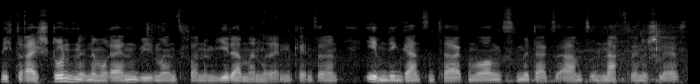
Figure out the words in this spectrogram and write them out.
nicht drei Stunden in einem Rennen, wie man es von einem Jedermann-Rennen kennt, sondern eben den ganzen Tag, morgens, mittags, abends und nachts, wenn du schläfst.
